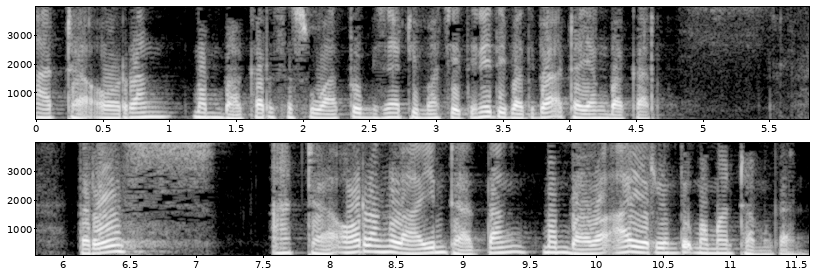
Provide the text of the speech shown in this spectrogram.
ada orang membakar sesuatu. Misalnya di masjid ini tiba-tiba ada yang bakar. Terus ada orang lain datang membawa air untuk memadamkan.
